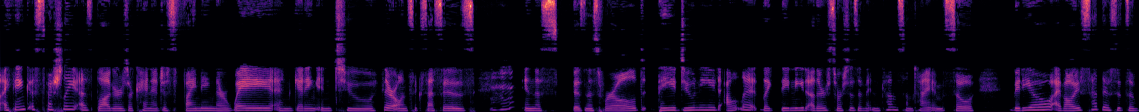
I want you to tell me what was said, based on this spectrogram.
I think especially as bloggers are kind of just finding their way and getting into their own successes mm-hmm. in this business world, they do need outlet, like they need other sources of income sometimes. So video, I've always said this, it's a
